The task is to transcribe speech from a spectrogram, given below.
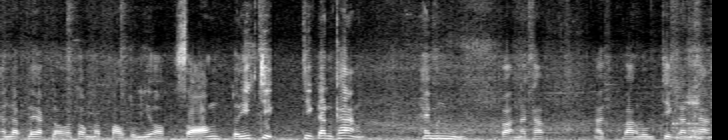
อันดับแรกเราก็ต้องมาเป่าตรงนี้ออกสองตัวนี้จิกจิกด้านข้าง ให้มันหมุนก่อนนะครับบางลมจิกด้านข้าง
